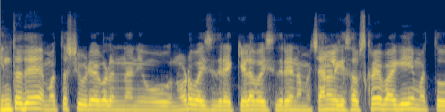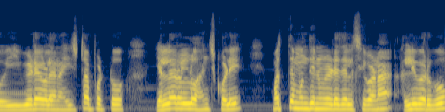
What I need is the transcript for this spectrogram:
ಇಂಥದೇ ಮತ್ತಷ್ಟು ವಿಡಿಯೋಗಳನ್ನು ನೀವು ನೋಡ ಬಯಸಿದ್ರೆ, ಕೇಳ ಬಯಸಿದ್ರೆ ನಮ್ಮ ಚಾನಲ್ಗೆ ಸಬ್ಸ್ಕ್ರೈಬ್ ಆಗಿ ಮತ್ತು ಈ ವಿಡಿಯೋಗಳನ್ನು ಇಷ್ಟಪಟ್ಟು ಎಲ್ಲರಲ್ಲೂ ಹಂಚ್ಕೊಳ್ಳಿ. ಮತ್ತೆ ಮುಂದಿನ ವಿಡಿಯೋದಲ್ಲಿ ಸಿಗೋಣ. ಅಲ್ಲಿವರೆಗೂ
